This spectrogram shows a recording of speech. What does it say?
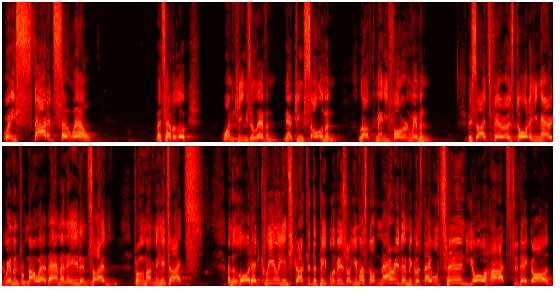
when he started so well? Let's have a look. 1 Kings 11. Now King Solomon loved many foreign women. Besides Pharaoh's daughter, he married women from Moab, Ammon, Edom, Sidon, from among the Hittites. And the Lord had clearly instructed the people of Israel, you must not marry them because they will turn your hearts to their God.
